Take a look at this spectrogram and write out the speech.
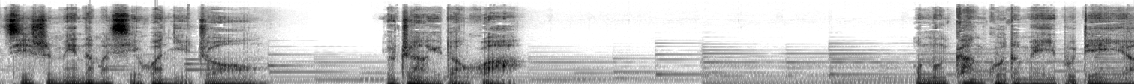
其实没那么喜欢你。中有这样一段话：我们看过的每一部电影，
